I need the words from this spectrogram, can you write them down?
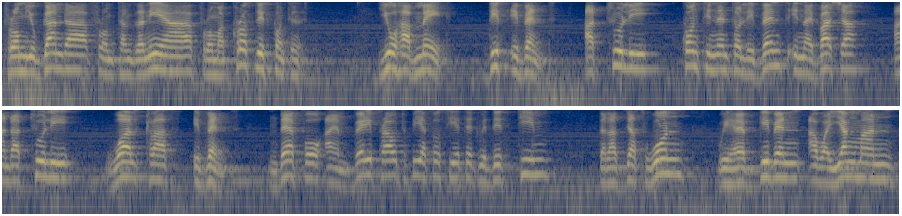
from Uganda, from Tanzania, from across this continent, you have made this event a truly continental event in Naivasha and a truly world-class event. And therefore, I am very proud to be associated with this team that has just won. We have given our young man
